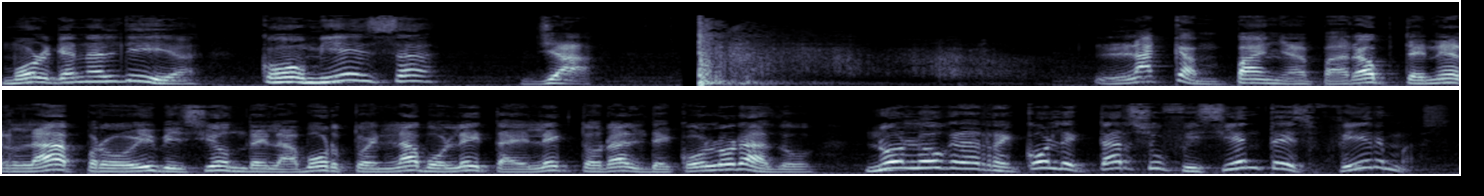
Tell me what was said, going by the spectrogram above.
Morgan al día comienza ya. La campaña para obtener la prohibición del aborto en la boleta electoral de Colorado no logra recolectar suficientes firmas.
